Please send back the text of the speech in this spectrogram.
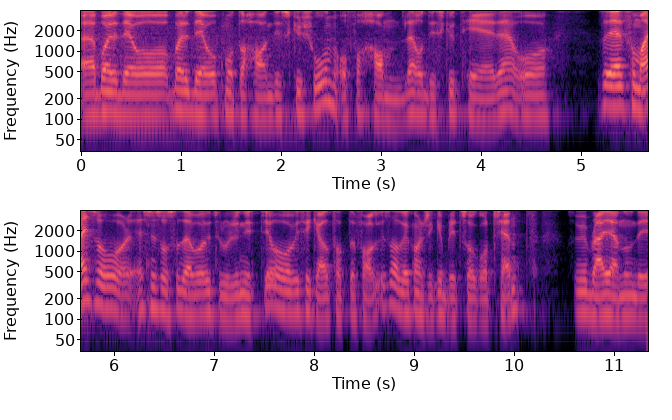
Eh, bare, det å, bare det å på en måte ha en diskusjon og forhandle og diskutere og så jeg, for meg så, jeg synes også det var utrolig nyttig. Og hvis ikke jeg hadde tatt det faget, så hadde vi kanskje ikke blitt så godt kjent som vi blei gjennom de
